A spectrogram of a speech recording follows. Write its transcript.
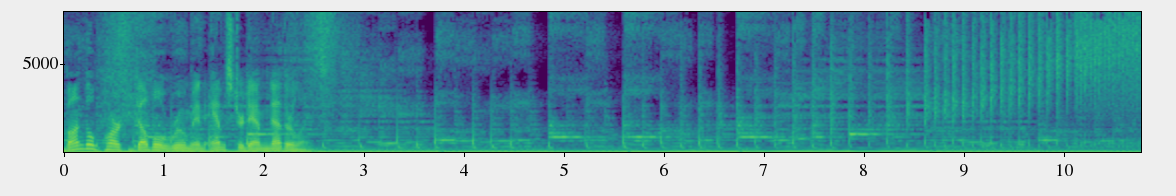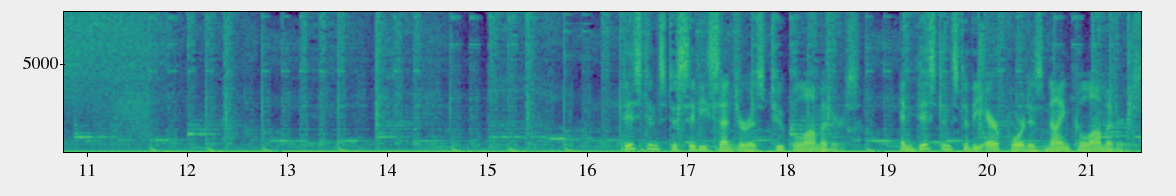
Vondelpark double room in Amsterdam, Netherlands. Distance to city center is 2 kilometers. And distance to the airport is 9 kilometers.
